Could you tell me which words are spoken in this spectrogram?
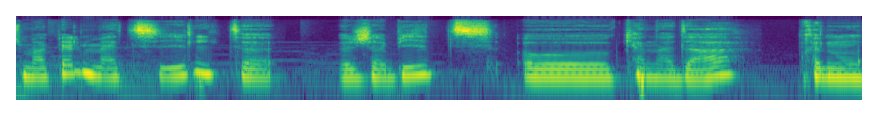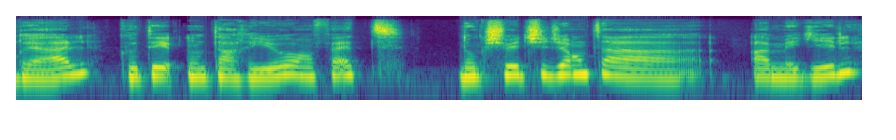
Je m'appelle Mathilde, j'habite au Canada, près de Montréal, côté Ontario en fait. Donc je suis étudiante à, McGill,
